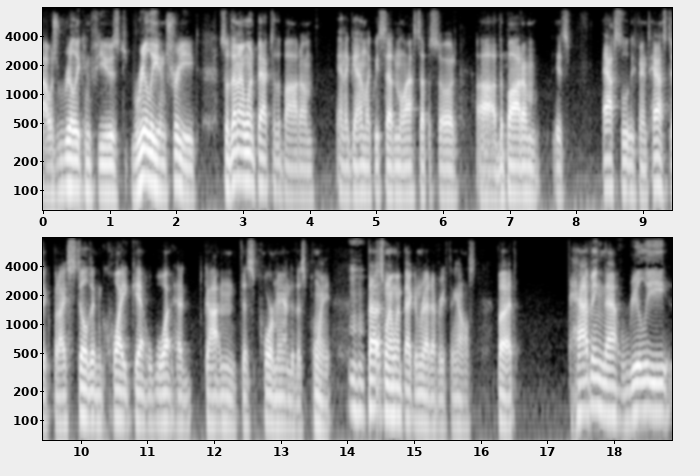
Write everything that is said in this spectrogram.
I was really confused, really intrigued. So then I went back to the bottom, and again, like we said in the last episode, uh, the bottom is absolutely fantastic. But I still didn't quite get what had gotten this poor man to this point. Mm-hmm. That's when I went back and read everything else. But having that really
